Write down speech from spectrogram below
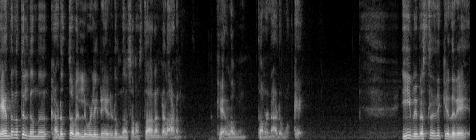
കേന്ദ്രത്തിൽ നിന്ന് കടുത്ത വെല്ലുവിളി നേരിടുന്ന സംസ്ഥാനങ്ങളാണ് കേരളവും തമിഴ്നാടും ഒക്കെ. ഈ വ്യവസ്ഥിതിക്കെതിരെ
